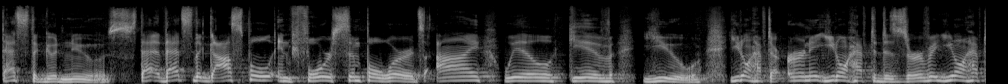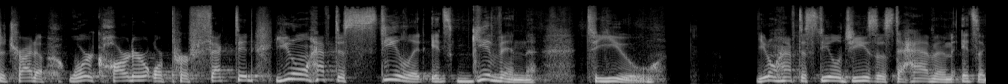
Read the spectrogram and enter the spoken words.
that's the good news. That, that's the gospel in four simple words. I will give you. You don't have to earn it. You don't have to deserve it. You don't have to try to work harder or perfect it. You don't have to steal it. It's given to you. You don't have to steal Jesus to have him. It's a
